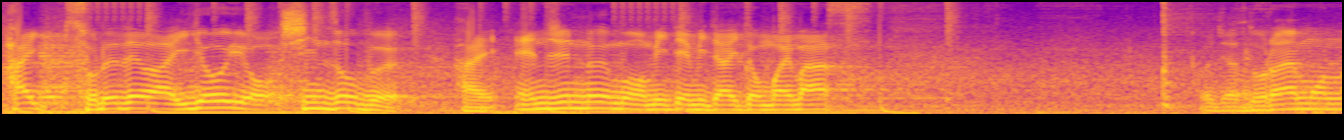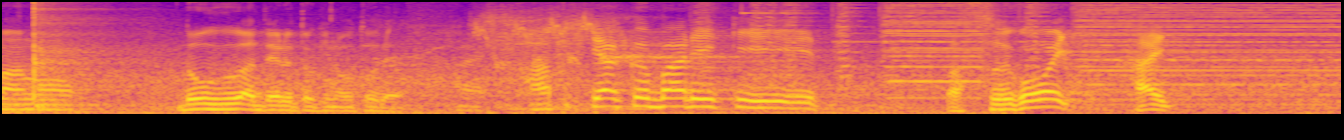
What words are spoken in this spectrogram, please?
はいそれではいよいよ心臓部、はい、エンジンルームを見てみたいと思います。じゃあドラえもんのあの道具が出る時の音で、はい、800馬力すごい。はい。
